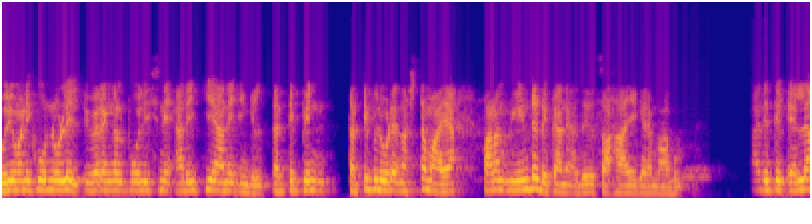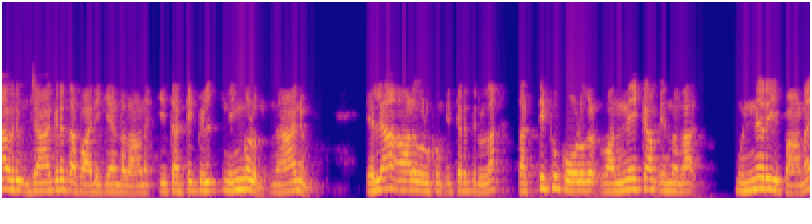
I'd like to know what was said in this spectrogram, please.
ഒരു മണിക്കൂറിനുള്ളിൽ വിവരങ്ങൾ പോലീസിനെ അറിയിക്കുകയാണ് എങ്കിൽ തട്ടിപ്പിൻ തട്ടിപ്പിലൂടെ നഷ്ടമായ പണം വീണ്ടെടുക്കാൻ അത് സഹായകരമാകും. കാര്യത്തിൽ എല്ലാവരും ജാഗ്രത പാലിക്കേണ്ടതാണ്. ഈ തട്ടിപ്പിൽ നിങ്ങളും ഞാനും എല്ലാ ആളുകൾക്കും ഇത്തരത്തിലുള്ള തട്ടിപ്പ് കോളുകൾ വന്നേക്കാം എന്നുള്ള മുന്നറിയിപ്പാണ്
